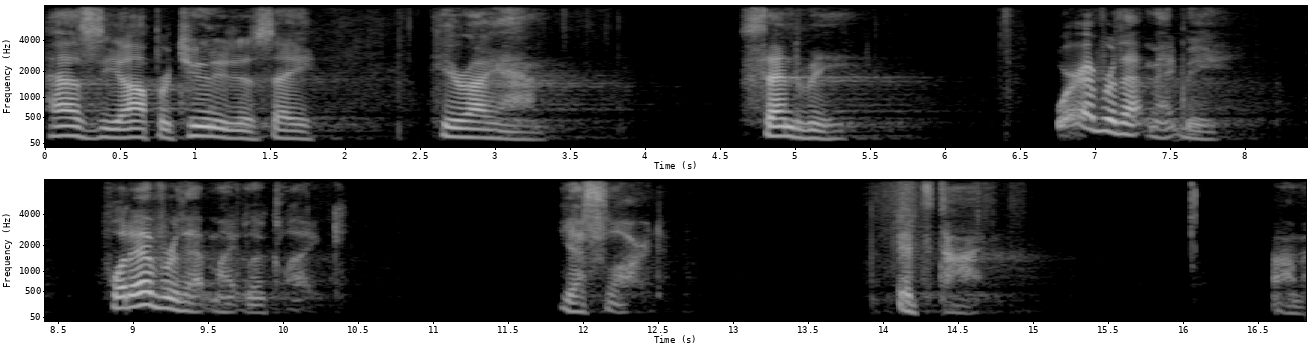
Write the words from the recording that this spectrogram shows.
has the opportunity to say, here I am. Send me. Wherever that might be, whatever that might look like. Yes, Lord. It's time. Amen.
